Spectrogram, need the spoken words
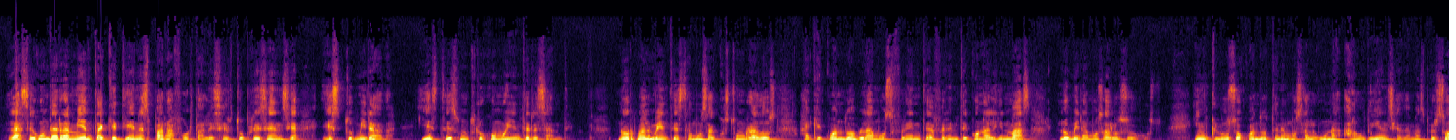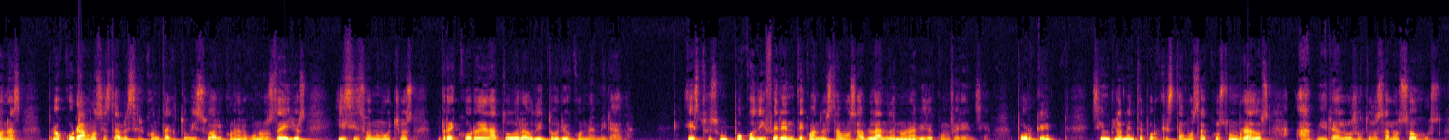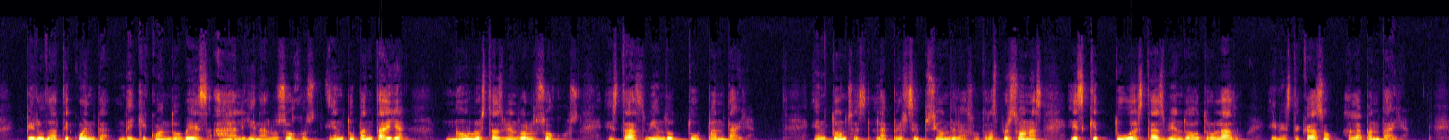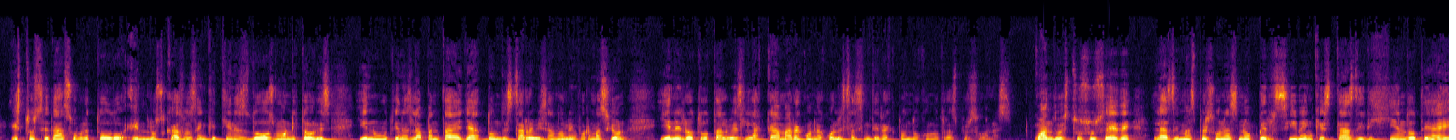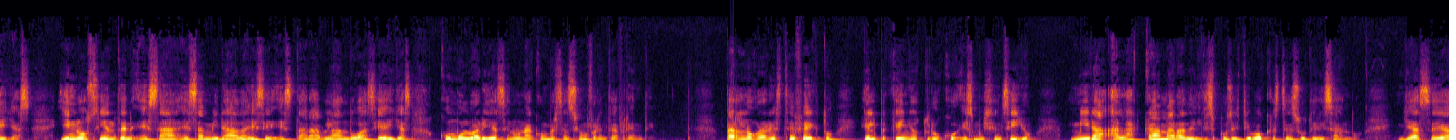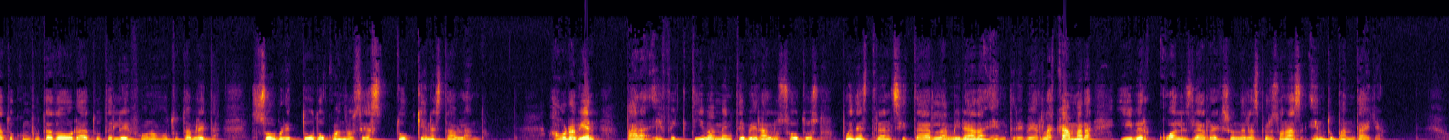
La segunda herramienta que tienes para fortalecer tu presencia es tu mirada, y este es un truco muy interesante. Normalmente estamos acostumbrados a que cuando hablamos frente a frente con alguien más, lo miramos a los ojos. Incluso cuando tenemos alguna audiencia de más personas, procuramos establecer contacto visual con algunos de ellos y si son muchos, recorrer a todo el auditorio con la mirada. Esto es un poco diferente cuando estamos hablando en una videoconferencia. ¿Por qué? Simplemente porque estamos acostumbrados a ver a los otros a los ojos, pero date cuenta de que cuando ves a alguien a los ojos en tu pantalla, no lo estás viendo a los ojos, estás viendo tu pantalla. Entonces, la percepción de las otras personas es que tú estás viendo a otro lado, en este caso, a la pantalla. Esto se da sobre todo en los casos en que tienes dos monitores y en uno tienes la pantalla donde está revisando la información y en el otro tal vez la cámara con la cual estás interactuando con otras personas. Cuando esto sucede, las demás personas no perciben que estás dirigiéndote a ellas y no sienten esa, esa mirada, ese estar hablando hacia ellas como lo harías en una conversación frente a frente. Para lograr este efecto, el pequeño truco es muy sencillo. Mira a la cámara del dispositivo que estés utilizando, ya sea tu computadora, tu teléfono o tu tableta, sobre todo cuando seas tú quien está hablando. Ahora bien, para efectivamente ver a los otros, puedes transitar la mirada entre ver la cámara y ver cuál es la reacción de las personas en tu pantalla.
